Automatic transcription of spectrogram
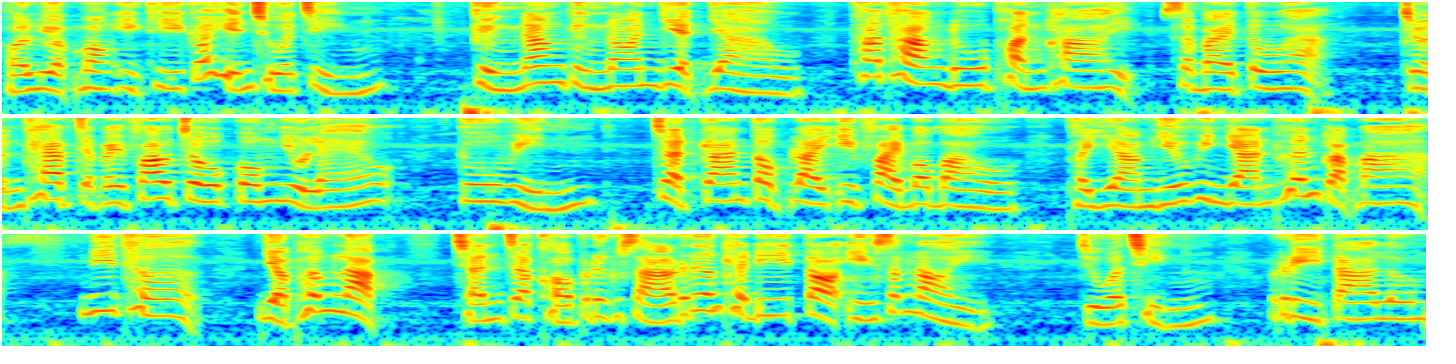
พอเหลือบมองอีกทีก็เห็นชัวจิง กึ่งนั่งกึ่งนอนเหยียดยาวท่าทางดูผ่อนคลาย สบายตัว จนแทบจะไปเฝ้าโจกงอยู่แล้ว กูหวิน จัดการตบไหล่อีกฝ่ายเบาๆ พยายามยื้อวิญญาณเพื่อนกลับมา นี่เธอ อย่าเพิ่งหลับ ฉันจะขอปรึกษาเรื่องคดีต่ออีกสักหน่อย จัวฉิง รีตาลง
